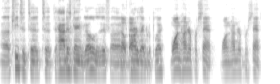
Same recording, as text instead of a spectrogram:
uh, key to, to to to how this game goes is if uh, No Carter's able to play. One hundred percent, one hundred percent.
